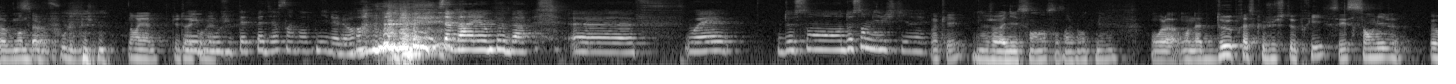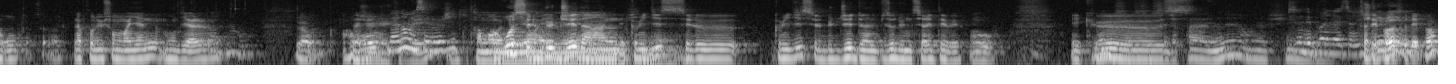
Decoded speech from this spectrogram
ça augmente Ça de fou le budget. Non, Ryan, tu dirais Oui, combien bon, je vais peut-être pas dire 50 000 alors. ça paraît un peu bas. Euh, ouais, 200, 200 000, je dirais. Ok. J'aurais dit 100, 150 000. Voilà, on a deux presque juste prix, c'est 100 000 euros. Ça. La production moyenne mondiale. Non. Non. En Bah, gros. Bah non, mais c'est logique. En gros, c'est le budget euh, d'un. Comme ils disent, c'est le. Comme ils disent, c'est le budget d'un épisode d'une série TV, en gros. Et que. non, euh, ça- ça dure pas une heure le film. Ça dépend de la série. Ça télé. dépend, Ça dépend.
